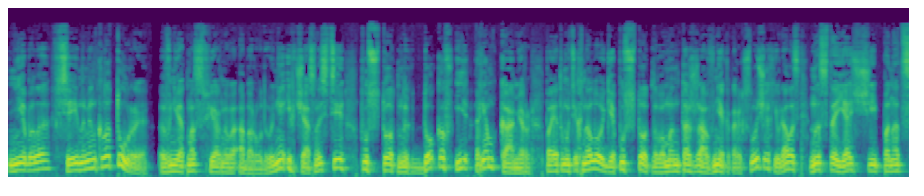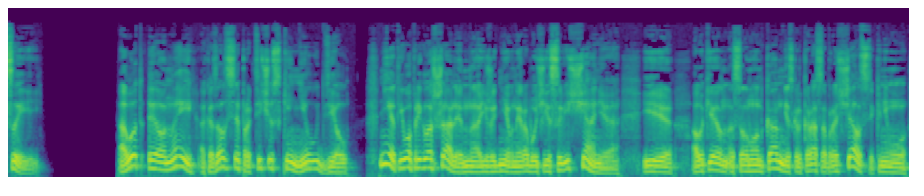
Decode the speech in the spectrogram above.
не было всей номенклатуры внеатмосферного оборудования и, в частности, пустотных доков и ремкамер, поэтому технология пустотного монтажа в некоторых случаях являлась настоящей панацеей. А вот Эоней оказался практически неудел. Нет, его приглашали на ежедневные рабочие совещания, и Алукен Соломон Кан несколько раз обращался к нему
